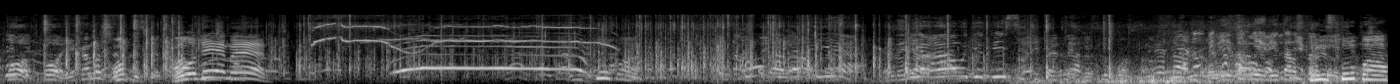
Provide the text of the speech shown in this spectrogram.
Хто? Хто? Яка машина? Оплески. Володимир! Приступа. Де ти є? Це є Audi 200 тепер. ля. Приступа.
